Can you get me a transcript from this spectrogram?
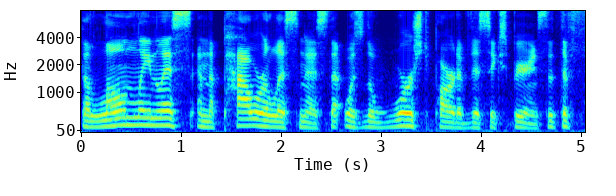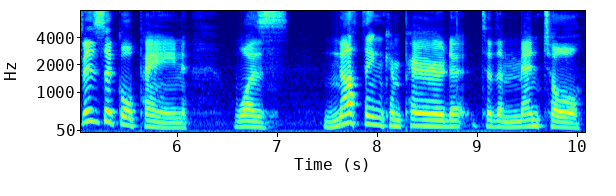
The loneliness and the powerlessness that was the worst part of this experience. That the physical pain was nothing compared to the mental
